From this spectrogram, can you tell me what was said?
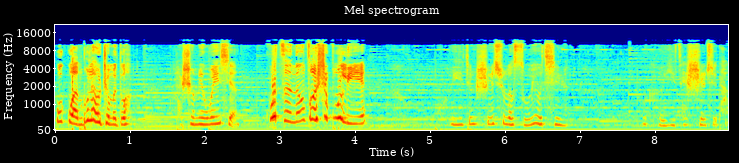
我管不了这么多，他生命危险。我怎能坐视不理？我已经失去了所有亲人，不可以再失去他。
